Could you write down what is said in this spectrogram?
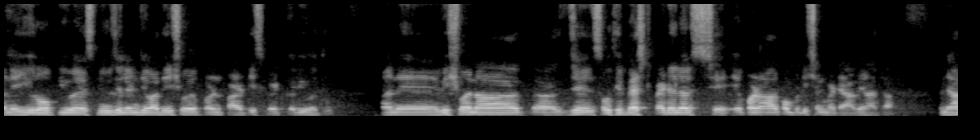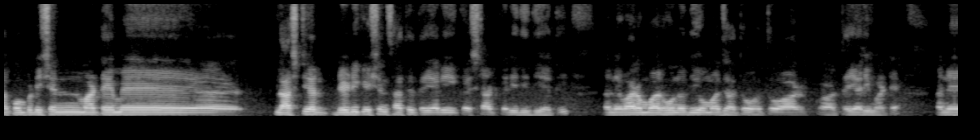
અને યુરોપ યુએસ ન્યૂઝીલેન્ડ જેવા દેશોએ પણ પાર્ટિસિપેટ કર્યું હતું. અને વિશ્વના જે સૌથી બેસ્ટ પેડલર્સ છે, એ પણ આ કોમ્પિટિશન માટે આવ્યા હતા. અને આ કોમ્પિટિશન માટે મેં લાસ્ટ યર ડેડિકેશન સાથે તૈયારી સ્ટાર્ટ કરી દીધી હતી. અને વારંવાર હું નદીઓમાં જતો હતો આ તૈયારી માટે. અને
